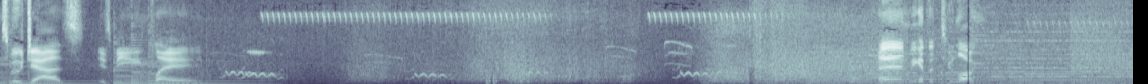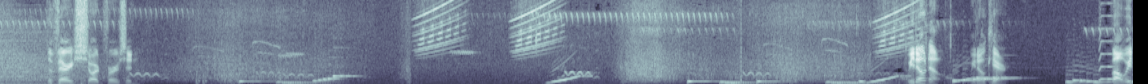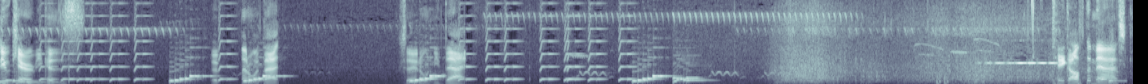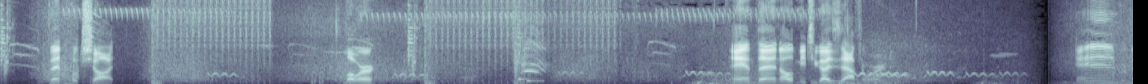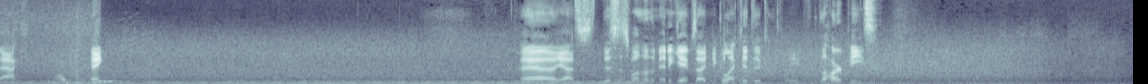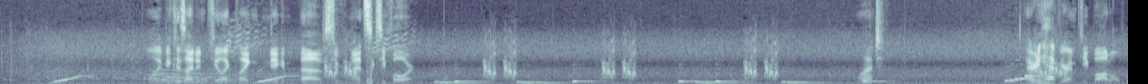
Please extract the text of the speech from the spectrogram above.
Smooth jazz is being played. And we get the too long, the very short version. We don't know. We don't care. Well, we do care because uh, I don't want that. So I don't need that. Take off the mask, then hook shot. Lower. And then I'll meet you guys afterward. And we're back. Hey. Ah, uh, yes. This is one of the mini games I neglected to complete for the heart piece. Only because I didn't feel like playing Mega, uh, Superman 64. What? I already have your empty bottle.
